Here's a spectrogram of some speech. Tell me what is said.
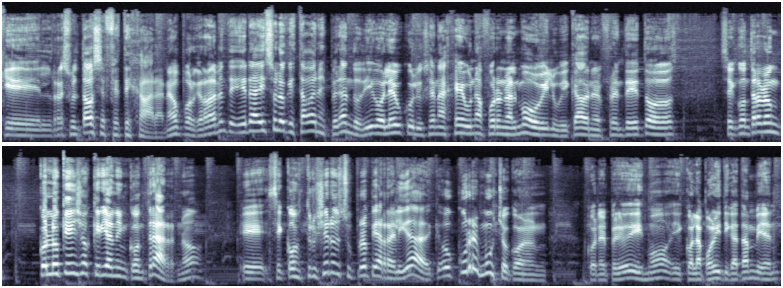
que el resultado se festejara, ¿no? Porque realmente era eso lo que estaban esperando. Diego Leuco y Luciana G. Una fueron al móvil, ubicado en el frente de todos. Se encontraron con lo que ellos querían encontrar, ¿no? Eh, se construyeron su propia realidad, que ocurre mucho con, con el periodismo y con la política también.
